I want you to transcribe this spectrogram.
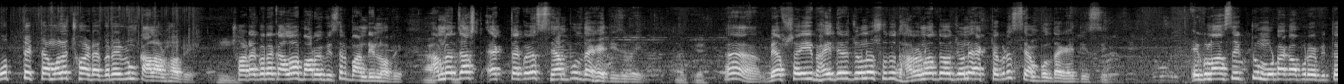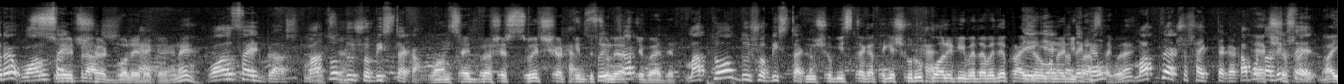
প্রত্যেকটা মালে ছয়টা করে এরকম কালার হবে। ছয়টা করে কালার বারো পিসের বান্ডিল হবে। আচ্ছা। আমরা জাস্ট একটা করে স্যাম্পল দেখাই দিয়েছি ভাই। হ্যাঁ ব্যবসায়ী ভাইদের জন্য শুধু ধারণা দেওয়ার জন্য একটা করে স্যাম্পল দেখাই দিয়েছি। এগুলো আছে একটু মোটা কাপড়ের ভিতরে ওয়ান সাইড শার্ট বলে এটাকে হ্যাঁ। ওয়ান সাইড ব্রাশ মাত্র আচ্ছা। দুশো বিশ টাকা। ওয়ান সাইড ব্রাশের সুইট শার্ট কিন্তু চলে আসছে ভাইদের। মাত্র দুশো বিশ টাকা। দুইশো বিশ টাকা থেকে শুরু হ্যাঁ। কোয়ালিটি ভেদা ভেদে এই প্রাইজের যে মনে ডিফারেন্স থাকবে না? মাত্র একশো ষাট টাকা। কাপড়টা দেখছেন? ভাই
